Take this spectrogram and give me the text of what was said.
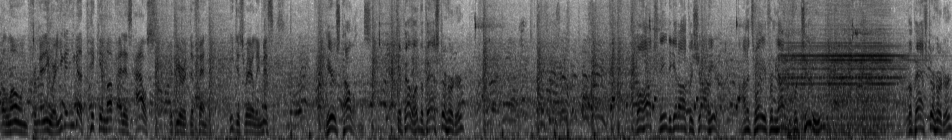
alone from anywhere. You got you got to pick him up at his house if you're a defender. He just rarely misses. Here's Collins. Capela, the pass to Huerter. The Hawks need to get off a shot here. On its way from Young for two. The pass to Huerter.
